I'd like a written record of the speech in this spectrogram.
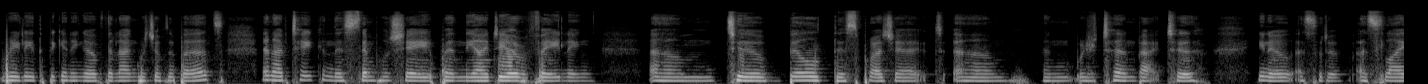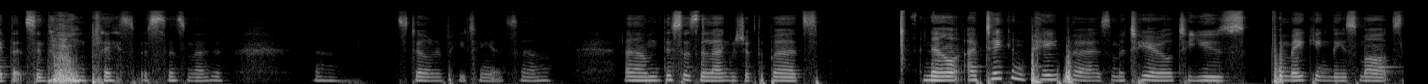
really the beginning of the language of the birds. And I've taken this simple shape and the idea of veiling um, to build this project um, and we return back to, you know, a sort of a slide that's in the wrong place, but doesn't matter. Um, still repeating itself. Um, this was the language of the birds. Now, I've taken paper as a material to use for making these marks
